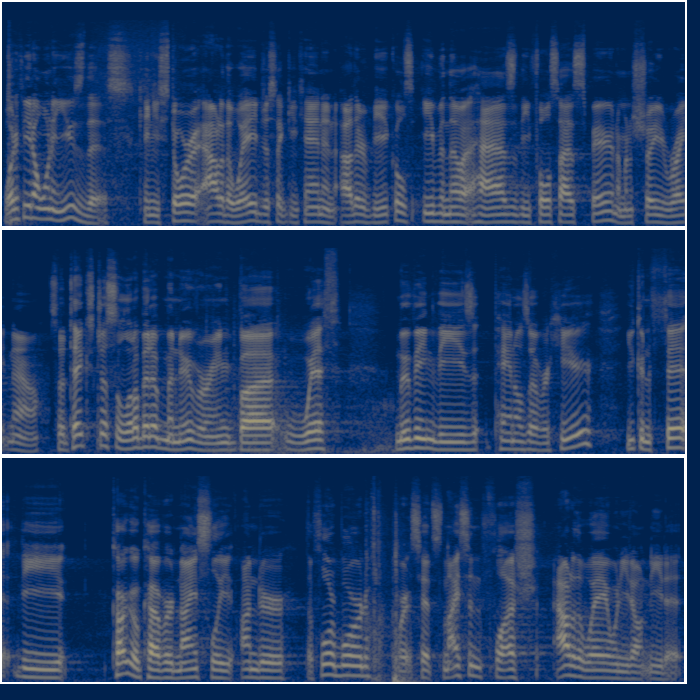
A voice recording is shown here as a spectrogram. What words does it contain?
what if you don't want to use this? Can you store it out of the way just like you can in other vehicles, even though it has the full-size spare? And I'm going to show you right now. So it takes just a little bit of maneuvering, but with moving these panels over here, you can fit the cargo cover nicely under the floorboard where it sits nice and flush out of the way when you don't need it.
